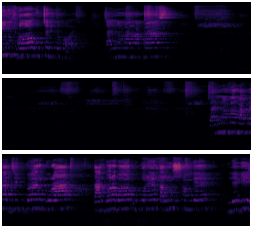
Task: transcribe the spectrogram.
মলিন হ উচ্চারিত হয়। চার নম্বর আকাশ চার নম্বর মাকড়া জিব্বার গোড়া তার বরাবর উপরের তালুর সঙ্গে লেগে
